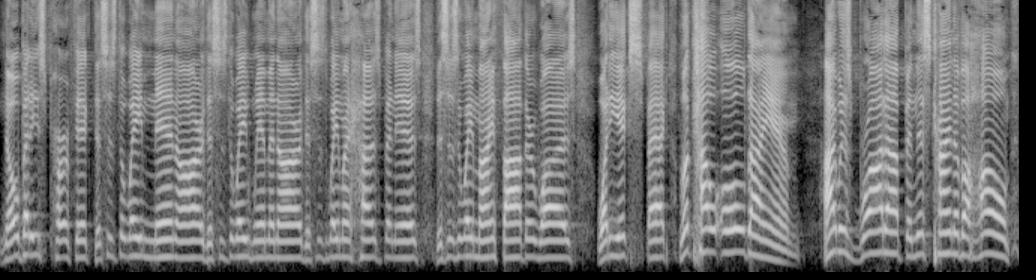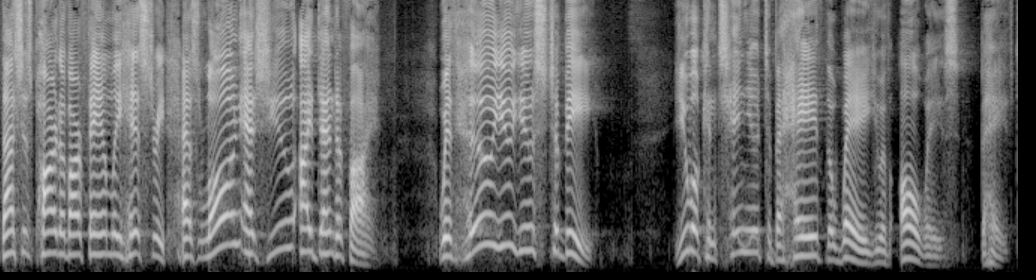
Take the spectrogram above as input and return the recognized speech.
Nobody's perfect. This is the way men are. This is the way women are. This is the way my husband is. This is the way my father was. What do you expect? Look how old I am. I was brought up in this kind of a home. That's just part of our family history. As long as you identify with who you used to be, you will continue to behave the way you have always behaved.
